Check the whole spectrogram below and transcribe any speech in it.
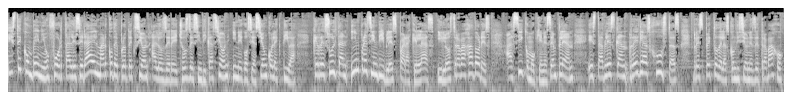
este convenio fortalecerá el marco de protección a los derechos de sindicación y negociación colectiva que resultan imprescindibles para que las y los trabajadores, así como quienes emplean, establezcan reglas justas respecto de las condiciones de trabajo,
